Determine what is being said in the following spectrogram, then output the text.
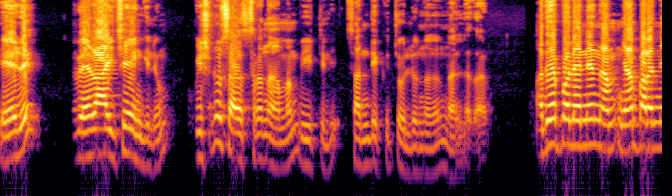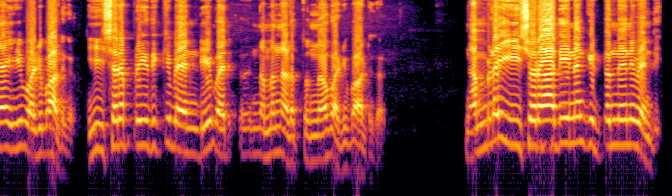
ഏഴ് വേഴാഴ്ചയെങ്കിലും വിഷ്ണു സഹസ്രനാമം വീട്ടിൽ സന്ധ്യക്ക് ചൊല്ലുന്നത് നല്ലതാണ്. അതേപോലെ തന്നെ ഞാൻ പറഞ്ഞ ഈ വഴിപാടുകൾ ഈശ്വരപ്രീതിക്ക് വേണ്ടി നമ്മൾ നടത്തുന്ന വഴിപാടുകൾ. നമ്മുടെ ഈശ്വരാധീനം കിട്ടുന്നതിന് വേണ്ടി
